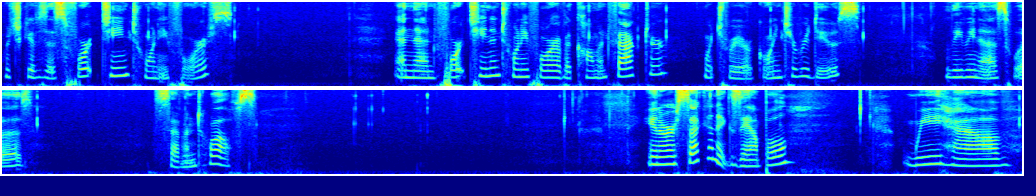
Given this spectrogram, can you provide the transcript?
which gives us 14 24ths. And then 14 and 24 have a common factor, which we are going to reduce, leaving us with 7 twelfths. In our second example, we have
